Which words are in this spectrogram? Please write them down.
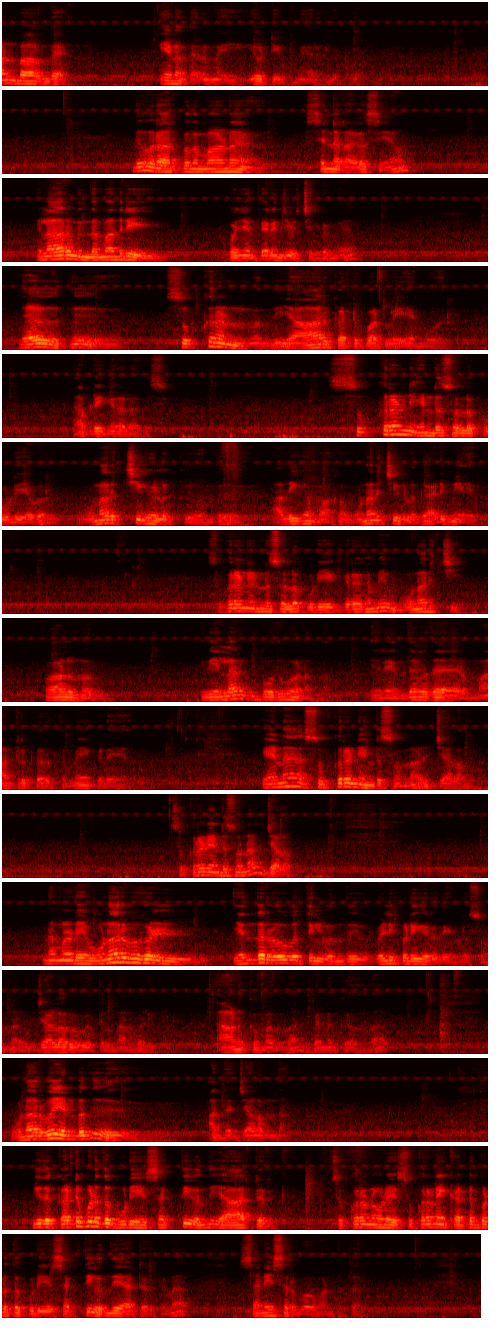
அன்பார்ந்த எனதருமை யூடியூப் நேர்களுக்கு இது ஒரு அற்புதமான சின்ன ரகசியம். எல்லாரும் இந்த மாதிரி கொஞ்சம் தெரிஞ்சு வச்சுக்கிடுங்க. அதாவது சுக்கரன் வந்து யார் கட்டுப்பாட்டில் இயங்குவார் அப்படிங்கிற ரகசியம். சுக்கரன் என்று சொல்லக்கூடியவர் உணர்ச்சிகளுக்கு வந்து அதிகமாக உணர்ச்சிகளுக்கு அடிமையாயிருக்கும் சுக்கிரன் என்று சொல்லக்கூடிய கிரகமே உணர்ச்சி பாலுணர்வு. இது எல்லாருக்கும் பொதுவானது. தான் இதில் எந்தவித மாற்று கருத்துமே கிடையாது. ஏன்னா சுக்கரன் என்று சொன்னால் ஜலம். சுக்கிரன் என்று சொன்னால் ஜலம். நம்மளுடைய உணர்வுகள் எந்த ரூபத்தில் வந்து வெளிப்படுகிறது என்று சொன்னால் ஜல ரூபத்தில் தான் வெளிப்படும். ஆணுக்கும் அதுதான் பெண்ணுக்கும் அதுதான். உணர்வு என்பது அந்த ஜலம்தான். இதை கட்டுப்படுத்தக்கூடிய சக்தி வந்து யார்கிட்ட இருக்கு? சுக்கிரனுடைய சுக்கிரனை கட்டுப்படுத்தக்கூடிய சக்தி வந்து யார்கிட்ட இருக்குன்னா சனீஸ்வர பகவான்கிட்ட தான்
